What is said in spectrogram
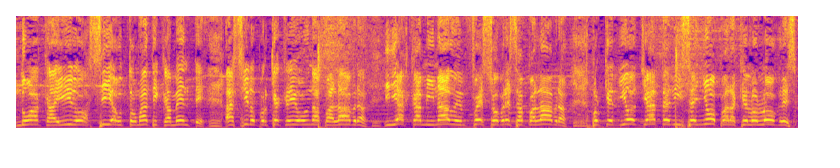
no ha caído así automáticamente. Ha sido porque ha creído una palabra y ha caminado en fe sobre esa palabra. Porque Dios ya te diseñó para que lo logres.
